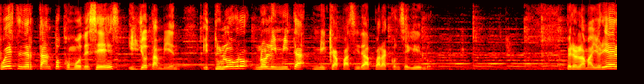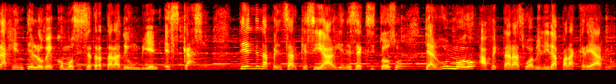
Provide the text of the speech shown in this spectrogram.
Puedes tener tanto como desees y yo también, y tu logro no limita mi capacidad para conseguirlo pero la mayoría de la gente lo ve como si se tratara de un bien escaso. Tienden a pensar que si alguien es exitoso, de algún modo afectará su habilidad para crearlo.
